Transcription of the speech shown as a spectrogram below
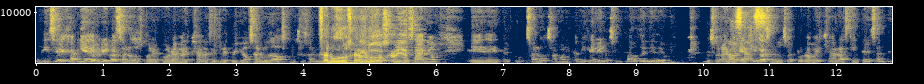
Dice Javier Rivas, saludos para el programa de charlas entre tú y yo. Saludos, muchos saludos. Saludos, Javier. Saludos, Javier. Año. Eh, saludos a Mónica Miguel y los invitados del día de hoy. Luis Orlando Arechiga, saludos al programa de charlas. Qué interesante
